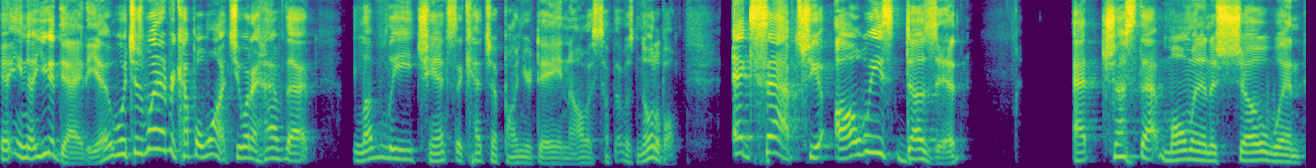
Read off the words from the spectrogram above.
you know you get the idea which is what every couple wants. You want to have that lovely chance to catch up on your day and all this stuff that was notable. Except she always does it at just that moment in a show when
